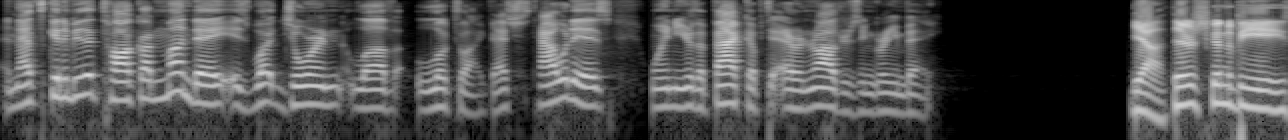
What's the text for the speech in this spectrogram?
And that's going to be the talk on Monday is what Jordan Love looked like. That's just how it is when you're the backup to Aaron Rodgers in Green Bay. Yeah, there's going to be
